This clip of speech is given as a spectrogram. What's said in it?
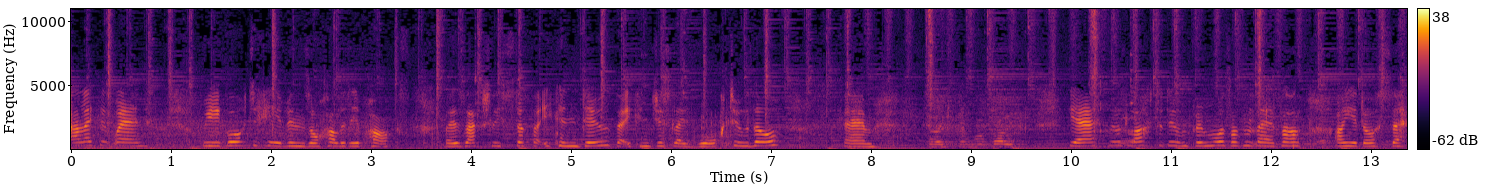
I like it when we go to Havens or holiday parks where there's actually stuff that you can do that you can just like walk to though. Um, yeah, there's lots to do in Primrose, wasn't there, well, on your doorstep.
